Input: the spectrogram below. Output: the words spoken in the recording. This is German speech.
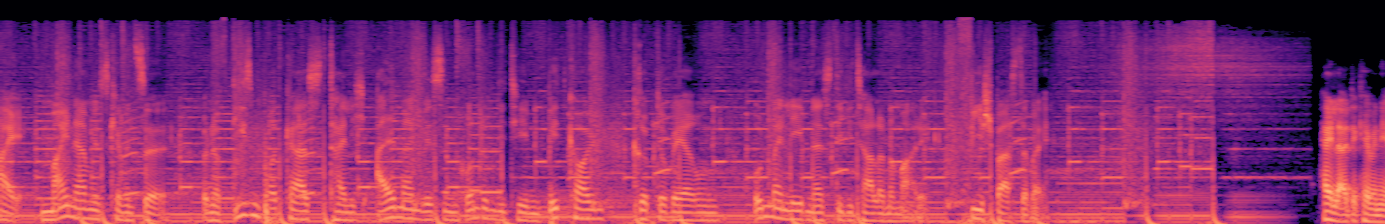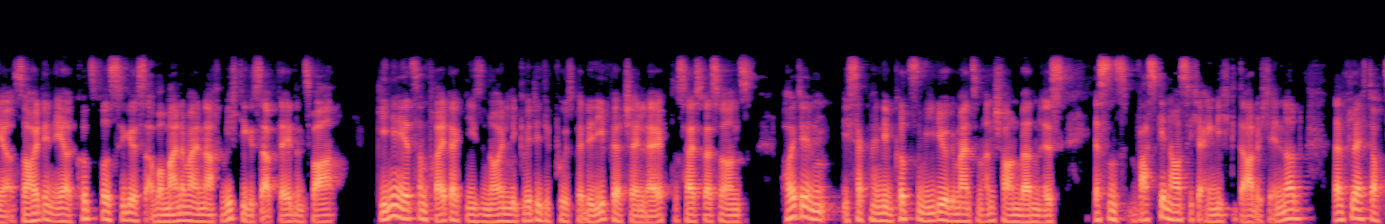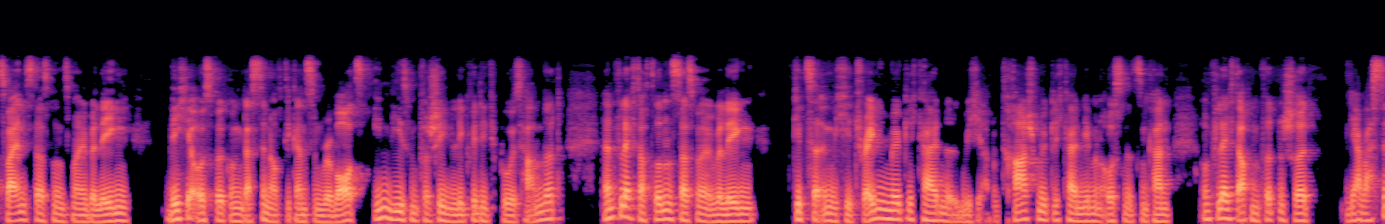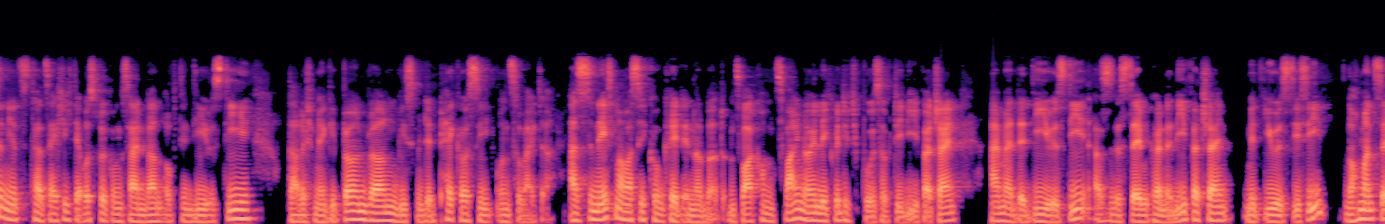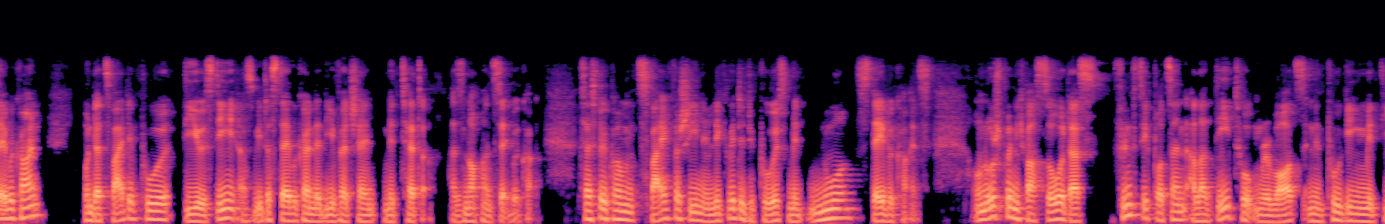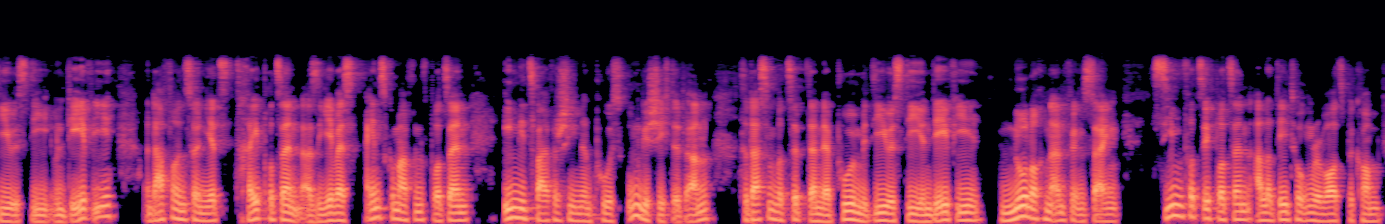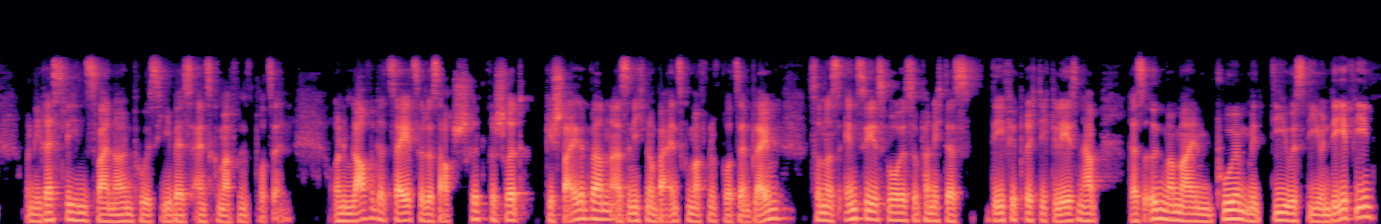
Hi, mein Name ist Kevin Zöll und auf diesem Podcast teile ich all mein Wissen rund um die Themen Bitcoin, Kryptowährung und mein Leben als digitaler Nomadik. Viel Spaß dabei! Hey Leute, Kevin hier. So heute ein eher kurzfristiges, aber meiner Meinung nach wichtiges Update und zwar gehen ja jetzt am Freitag diese neuen Liquidity Pools bei der DeFi Chain live. Das heißt, was wir uns heute in, ich sag mal, in dem kurzen Video gemeinsam anschauen werden, ist erstens, was genau sich eigentlich dadurch ändert. Dann vielleicht auch zweitens, dass wir uns mal überlegen, welche Auswirkungen das denn auf die ganzen Rewards in diesen verschiedenen Liquidity Pools haben wird. Dann vielleicht auch drittens, dass wir überlegen, gibt es da irgendwelche Trading-Möglichkeiten, irgendwelche Arbitrage-Möglichkeiten, die man ausnutzen kann. Und vielleicht auch im vierten Schritt, ja, was denn jetzt tatsächlich die Auswirkungen sein werden auf den DUSD, dadurch mehr geburnt werden, wie es mit dem Pack aussieht und so weiter. Also zunächst mal, was sich konkret ändern wird. Und zwar kommen zwei neue Liquidity Pools auf die DeFi-Chain. Einmal der DUSD, also der Stablecoin der DeFi-Chain mit USDC, nochmal ein Stablecoin. Und der zweite Pool, DUSD, also wieder Stablecoin der DeFi-Chain mit Tether, also nochmal ein Stablecoin. Das heißt, wir bekommen zwei verschiedene Liquidity Pools mit nur Stablecoins. Und ursprünglich war es so, dass 50% aller D-Token Rewards in den Pool gingen mit DUSD und DFI und davon sollen jetzt 3%, also jeweils 1,5% in die zwei verschiedenen Pools umgeschichtet werden, sodass im Prinzip dann der Pool mit DUSD und DFI nur noch in Anführungszeichen 47% aller D-Token Rewards bekommt und die restlichen zwei neuen Pools jeweils 1,5%. Und im Laufe der Zeit soll das auch Schritt für Schritt gesteigert werden, also nicht nur bei 1,5% bleiben, sondern das Endziel ist wohl, sofern ich das DeFi richtig gelesen habe, dass irgendwann mal ein Pool mit DUSD und DeFi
